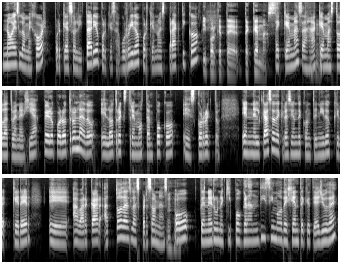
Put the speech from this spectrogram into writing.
no es lo mejor porque es solitario, porque es aburrido, porque no es práctico. Y porque te, te quemas. Te quemas, ajá, quemas toda tu energía. Pero por otro lado, el otro extremo tampoco es correcto. En el caso de creación de contenido, querer eh, abarcar a todas las personas o tener un equipo grandísimo de gente que te ayude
